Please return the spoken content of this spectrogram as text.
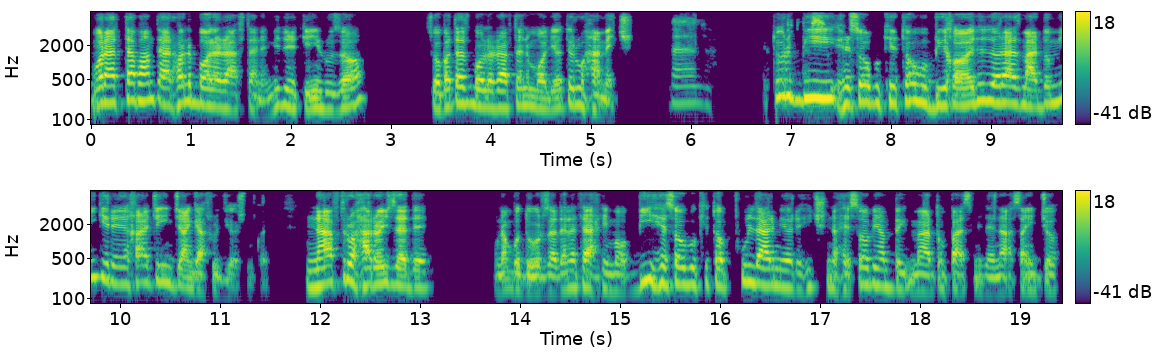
مرتب هم در حال بالا رفتنه. می‌دونید که این روزا صحبت از بالا رفتن مالیات رو همه چی. بله. طور بی حساب و کتاب و بی قاعده داره از مردم می‌گیره خرج این جنگ افرودیاش می‌کنه. نفت رو حراج زده اونم با دور زدن تحریم ها بی حساب و کتاب پول در میاره هیچ نه حسابی هم به مردم پس میده. نه اصلا اینجا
